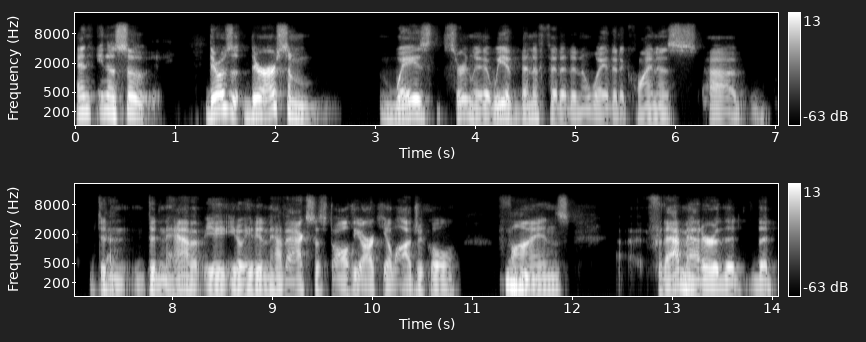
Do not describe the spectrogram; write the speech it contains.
and you know, so there was there are some ways certainly that we have benefited in a way that Aquinas uh, didn't yeah. didn't have it. You, you, know, he didn't have access to all the archaeological mm-hmm. finds. Mm-hmm for that matter, the the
